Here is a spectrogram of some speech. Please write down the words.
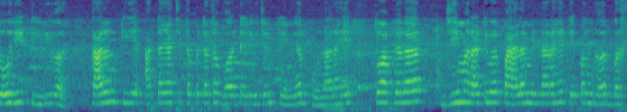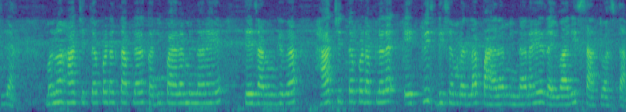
तोही टी व्हीवर कारण की आता या चित्रपटाचा वर्ल्ड टेलिव्हिजन प्रीमियर होणार आहे. तो आपल्याला जी मराठीवर पाहायला मिळणार आहे ते पण घर बसल्या. म्हणून हा चित्रपट आता आपल्याला कधी पाहायला मिळणार आहे ते जाणून घेऊया. हा चित्रपट आपल्याला एकवीस डिसेंबरला पाहायला मिळणार आहे रविवारी सात वाजता.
